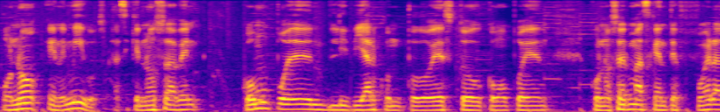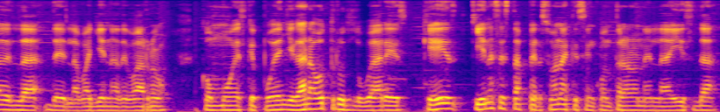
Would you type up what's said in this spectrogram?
o no enemigos. Así que no saben cómo pueden lidiar con todo esto, cómo pueden conocer más gente fuera de la, de la ballena de barro, cómo es que pueden llegar a otros lugares, qué es, quién es esta persona que se encontraron en la isla,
